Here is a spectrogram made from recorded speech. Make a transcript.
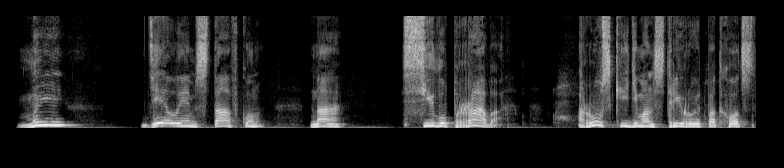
мы делаем ставку на силу права – русские демонстрируют подход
